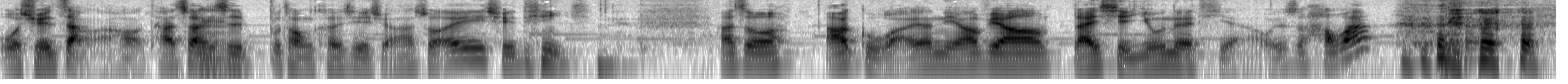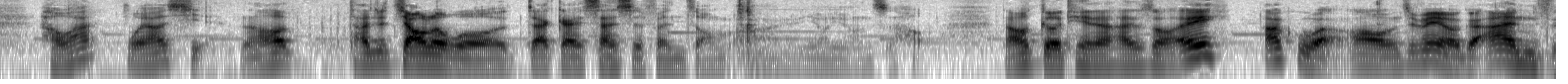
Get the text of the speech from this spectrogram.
我学长啊哈，他算是不同科系的学长，他说：“哎、学弟。”他说：“阿古啊，你要不要来写 Unity 啊？”我就说：“好啊，好啊，我要写。”然后他就教了我大概三十分钟吧，用用之后。然后隔天呢，他就说：“哎、阿古啊，哦，我们这边有个案子，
